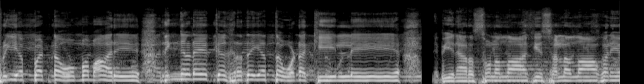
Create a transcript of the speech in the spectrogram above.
പ്രിയപ്പെട്ട ഉമ്മമാരെ നിങ്ങളുടെയൊക്കെ ഹൃദയത്തെ ഉടക്കിയില്ലേ? നബീന റസൂലുള്ളാഹി സ്വല്ലല്ലാഹു അലൈഹി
